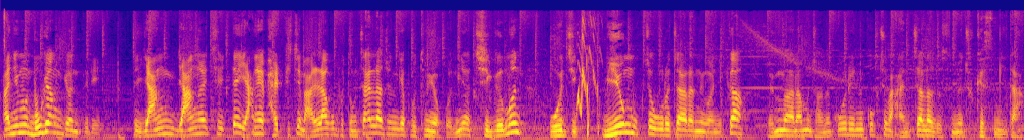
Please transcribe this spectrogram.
아니면 목양견들이 양, 양을 칠 때 양에 밟히지 말라고 보통 잘라주는 게 보통이었거든요. 지금은 오직 미용 목적으로 자르는 거니까 웬만하면 저는 꼬리는 꼭 좀 안 잘라줬으면 좋겠습니다.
